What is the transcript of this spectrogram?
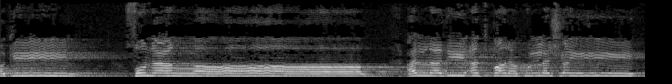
وكيل. صنع الله الذي أتقن كل شيء.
